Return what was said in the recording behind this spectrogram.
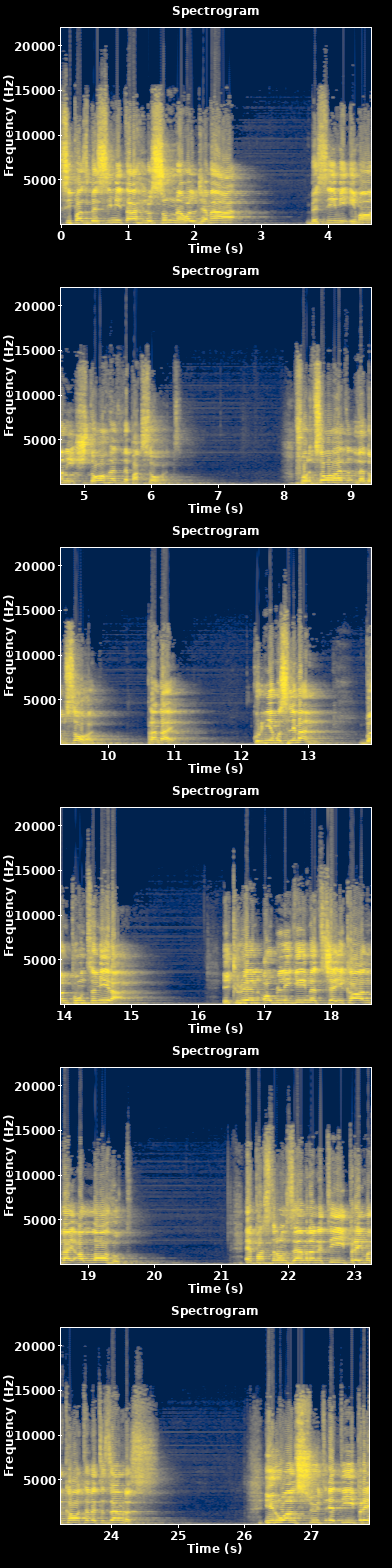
sipas besimit të ahlu sunna wal jamaa, Besimi, imani, shtohet dhe pakësohet. Forcohet dhe dobësohet. Prandaj, kur një musliman bën punë të mira, i kryen obligimet që i ka ndaj Allahut, e pastron zemrën e tij prej mëkateve të zemrës, i ruan sytë e tij prej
